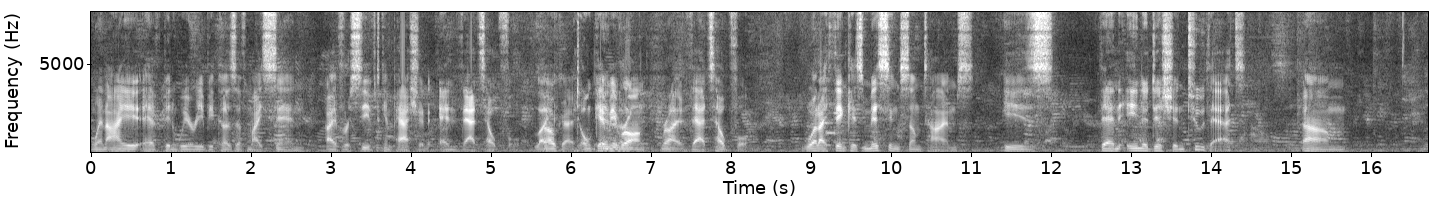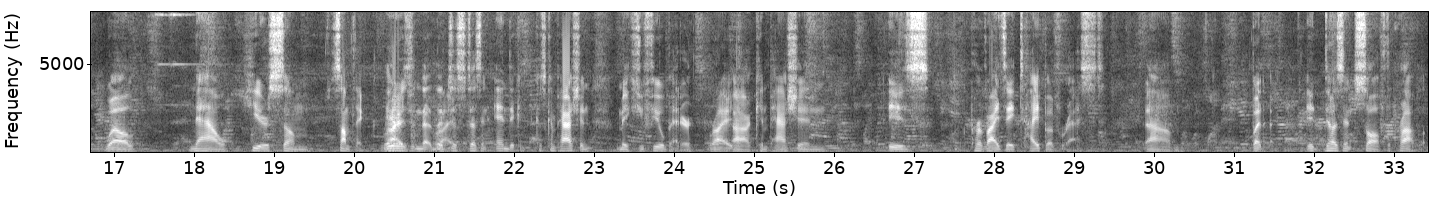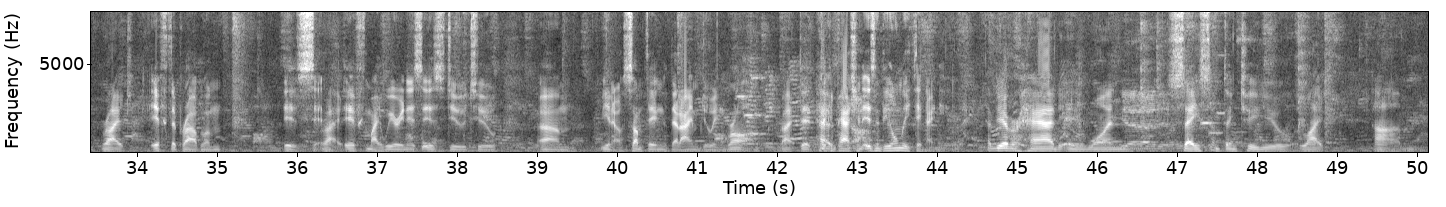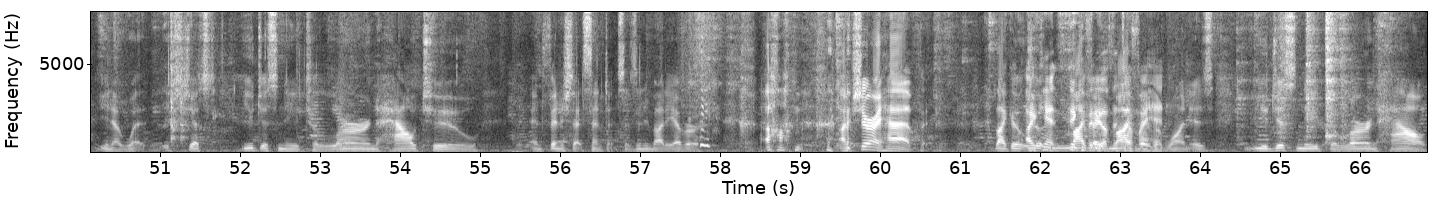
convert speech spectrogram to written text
when I have been weary because of my sin, I've received compassion, and that's helpful. Like, Okay. don't get me wrong. right. That's helpful. What I think is missing sometimes is then, in addition to that, um, well, now here's some something. Right, that, that right. just doesn't end it because compassion makes you feel better. Right. Uh, compassion is provides a type of rest, um, but it doesn't solve the problem. Right. If the problem is sin, Right. if my weariness is due to um, you know, something that I'm doing wrong. Right. That the compassion uh, isn't the only thing I need. Have you ever had anyone say something to you like, um, you know, what? It's just you just need to learn how to, and finish that sentence. Has anybody ever? Um, I'm sure I have. like a, I can't think my of any off the my top of my favorite head. one is you just need to learn how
